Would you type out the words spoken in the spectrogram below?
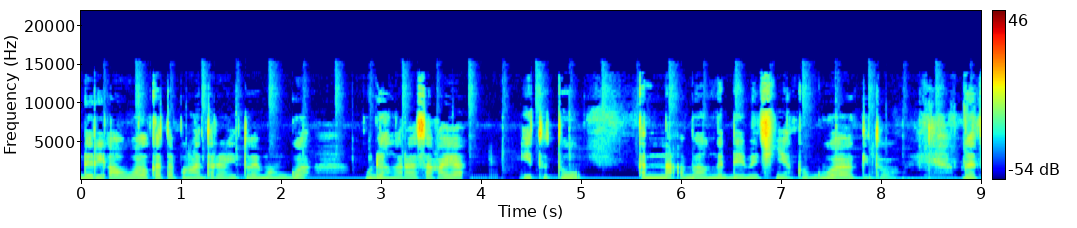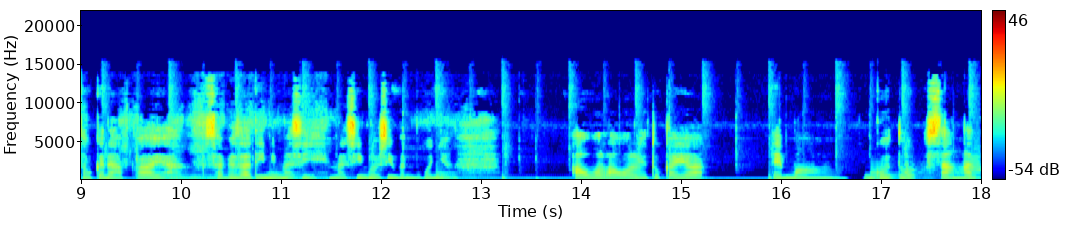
dari awal kata pengantarnya itu emang gue udah ngerasa kayak itu tuh kena banget damage-nya ke gue gitu. Gak tau kenapa ya sampai saat ini masih masih gue simpen bukunya. Awal-awalnya tuh kayak emang gue tuh sangat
